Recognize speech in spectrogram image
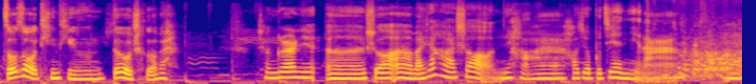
走走停停都有车吧。陈哥，你嗯说啊，晚上好，瘦，你好啊，好久不见你啦。嗯，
